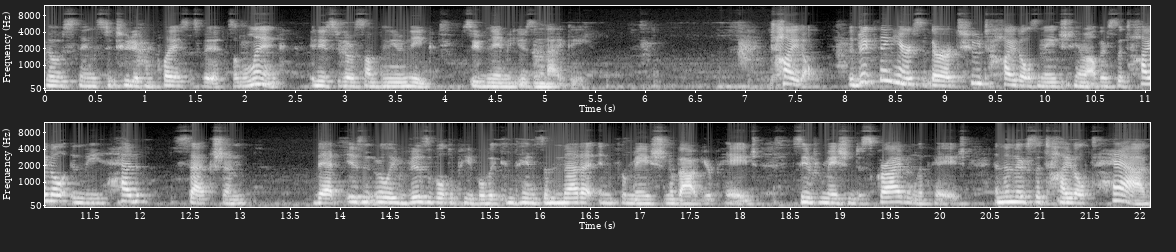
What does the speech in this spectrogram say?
those things to two different places. If it's a link, it needs to go to something unique. So you'd name it using an ID. Title. The big thing here is that there are two titles in HTML. There's the title in the head section that isn't really visible to people that contains the meta information about your page. It's the information describing the page. And then there's the title tag,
